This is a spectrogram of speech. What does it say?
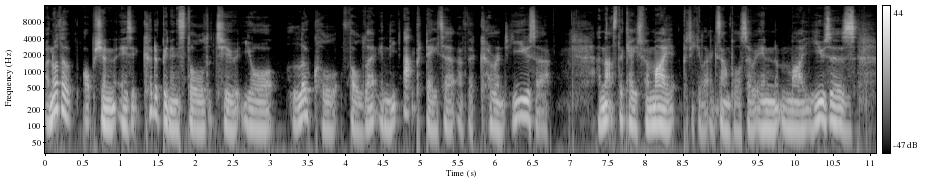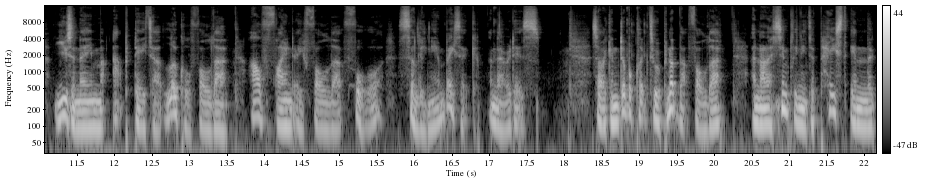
Another option is it could have been installed to your local folder in the app data of the current user. And that's the case for my particular example. So in my user's username app data local folder, I'll find a folder for Selenium Basic, and there it is. So I can double click to open up that folder, and then I simply need to paste in the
